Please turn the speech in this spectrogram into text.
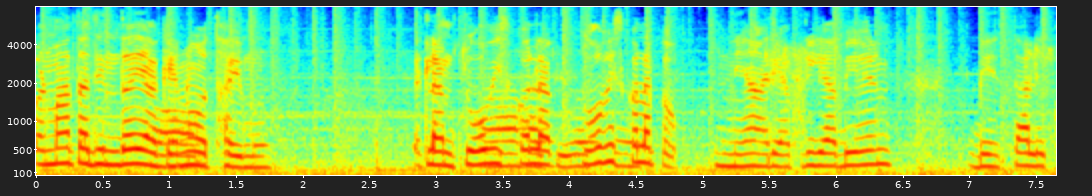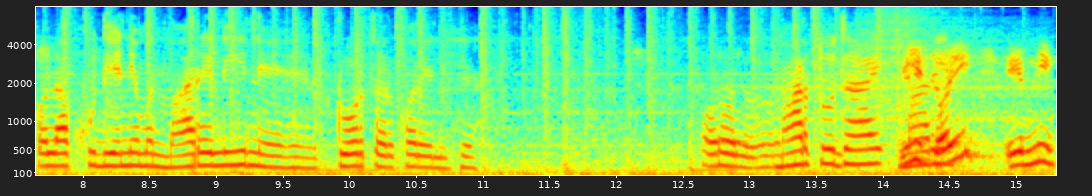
પણ માતાજીની દયા કે ન થઈ હું એટલે આમ ચોવીસ કલાક ચોવીસ કલાક તો ન્યા રહ્યા પ્રિયાબેન બેતાલીસ કલાક સુધી એને મને મારેલી ને ટોર્ચર કરેલી છે. મારતો જાય એમની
